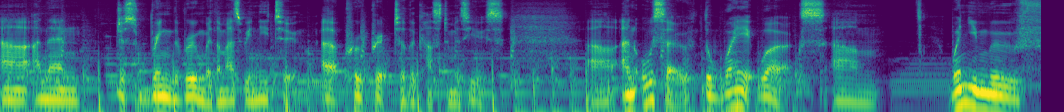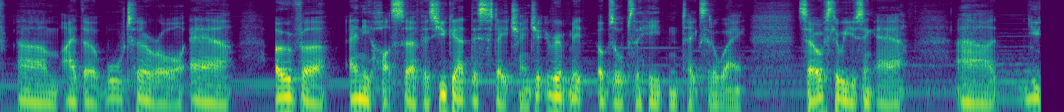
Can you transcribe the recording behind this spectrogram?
uh, and then just ring the room with them as we need to, uh, appropriate to the customer's use. Uh, and also, the way it works, um, when you move um, either water or air over any hot surface, you get this state change. It, it absorbs the heat and takes it away. So, obviously, we're using air. Uh, you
